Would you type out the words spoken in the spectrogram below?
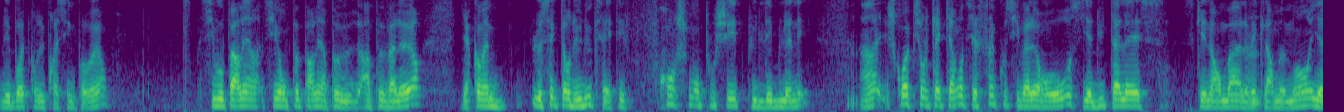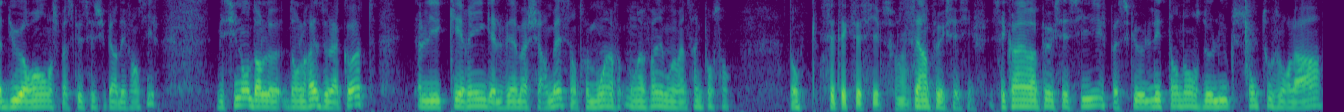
les boîtes qui ont du pricing power. Si, vous parlez, si on peut parler un peu, un peu valeur, il y a quand même le secteur du luxe a été franchement touché depuis le début de l'année. Hein, je crois que sur le CAC 40, il y a 5 ou 6 valeurs en hausse. Il y a du Thales, ce qui est normal avec mm. l'armement. Il y a du Orange parce que c'est super défensif. Mais sinon, dans le, dans le reste de la cote, les Kering, LVMH, Hermès, c'est entre moins, moins 20 et moins 25 donc c'est excessif. C'est un peu excessif. C'est quand même un peu excessif parce que les tendances de luxe sont toujours là.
